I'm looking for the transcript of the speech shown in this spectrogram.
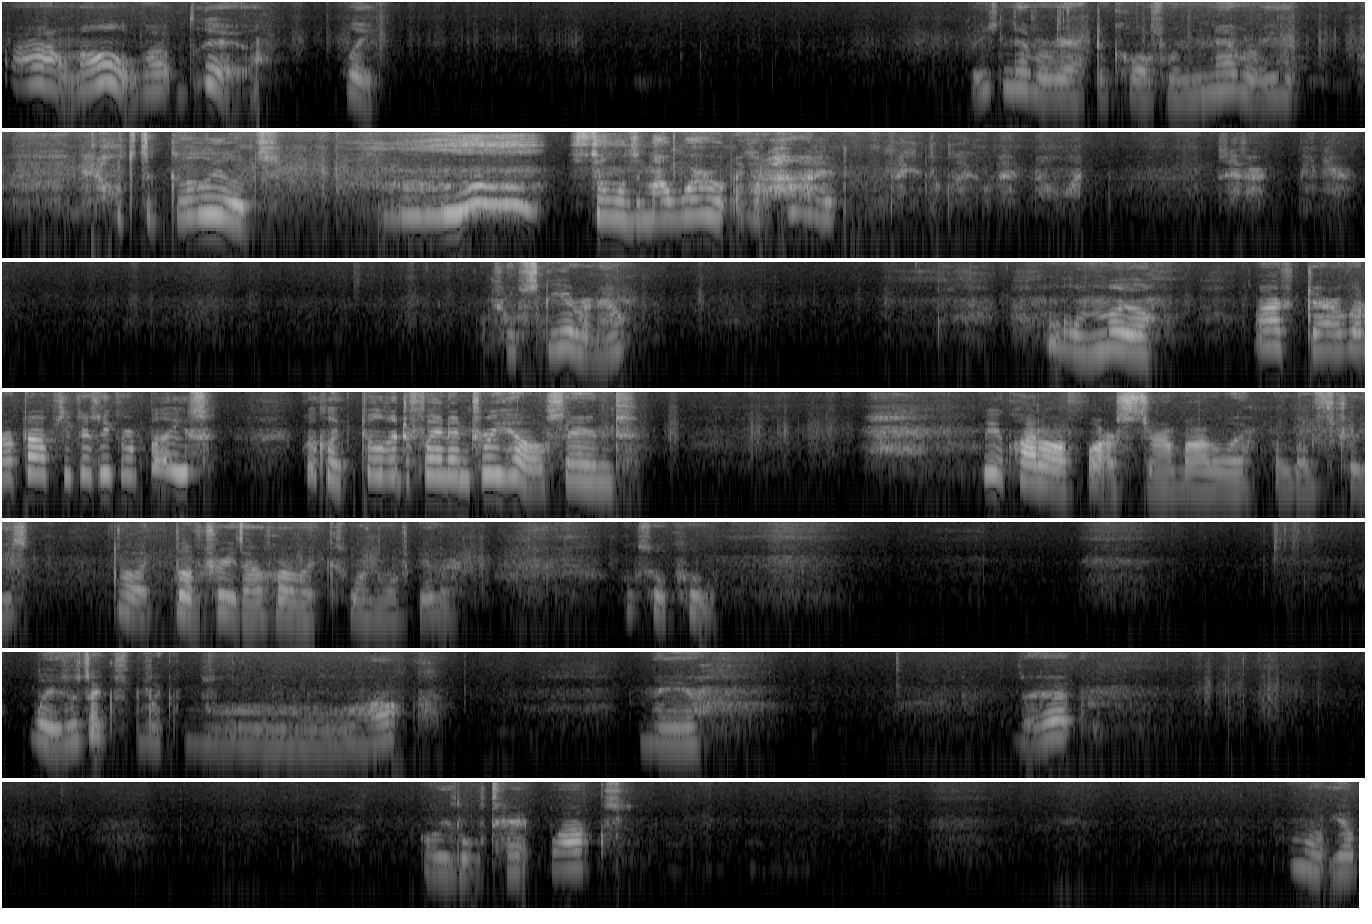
I don't know. Out there. Wait. These nether reactor calls were never even. It holds the goods. Someone's in my world. I gotta hide it. Make it look like that no one has ever been here. Scared right now. Oh no. Last tower got a top secret secret place. Quickly, to the defending treehouse and we have quite a lot of forests around by the way. I love trees. I like love trees, I love like one all together. Looks so cool. Wait, is this like like rock? Yeah. That all these little tech blocks. Oh, yep.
